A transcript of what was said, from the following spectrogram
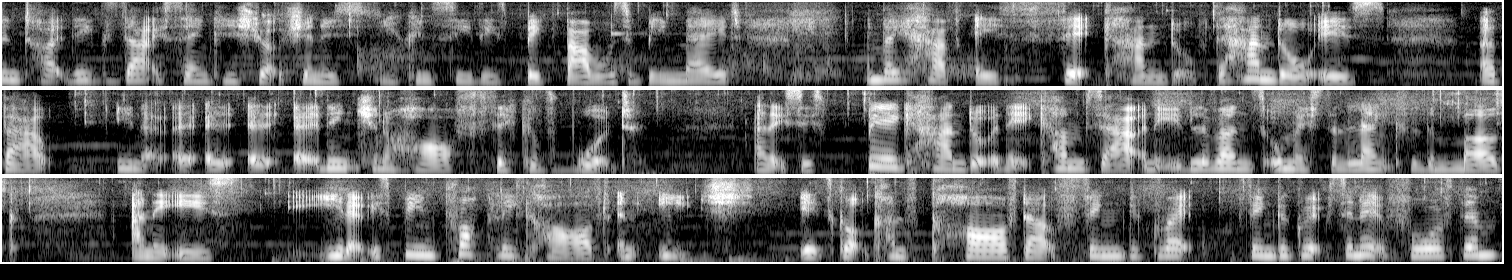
in tight, the exact same construction as you can see these big barrels have been made. And they have a thick handle. The handle is about, you know, a, a, an inch and a half thick of wood. And it's this big handle and it comes out and it runs almost the length of the mug. And it is, you know, it's been properly carved and each, it's got kind of carved out finger, grip, finger grips in it, four of them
